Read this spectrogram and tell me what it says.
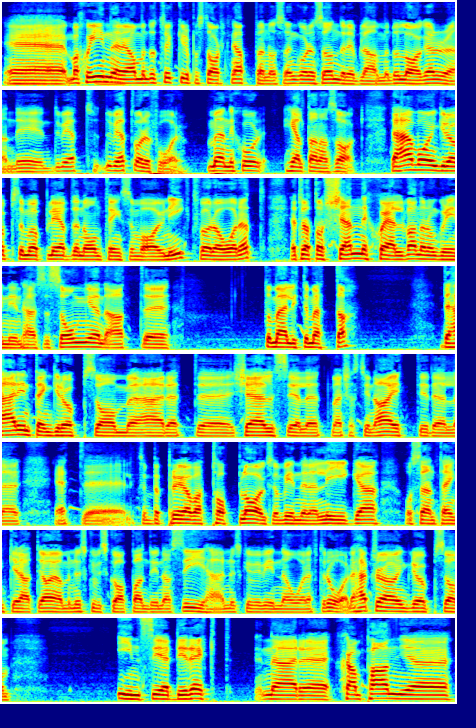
Eh, maskiner, ja men då trycker du på startknappen och sen går den sönder ibland men då lagar du den. Det, är- du, vet, du vet vad du får. Människor, helt annan sak. Det här var en grupp som upplevde någonting som var unikt förra året. Jag tror att de känner själva när de går in i den här säsongen att eh, de är lite mätta. Det här är inte en grupp som är ett eh, Chelsea eller ett Manchester United eller ett eh, liksom beprövat topplag som vinner en liga och sen tänker att ja, ja men nu ska vi skapa en dynasti här, nu ska vi vinna år efter år. Det här tror jag är en grupp som inser direkt när eh, champagne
